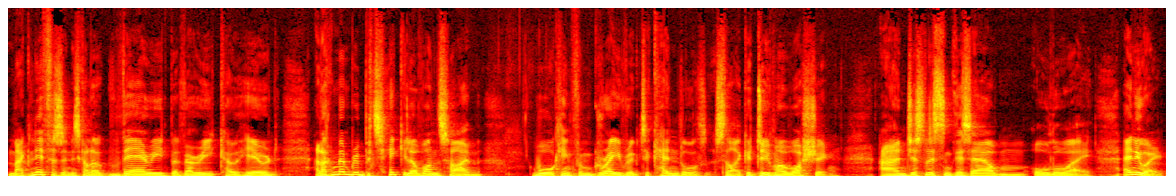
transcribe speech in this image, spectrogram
magnificent. It's kind of varied but very coherent. And I remember in particular one time walking from Grayrigg to Kendal so I could do my washing and just listening to this album all the way. Anyway,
